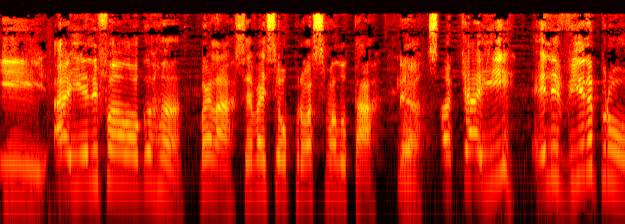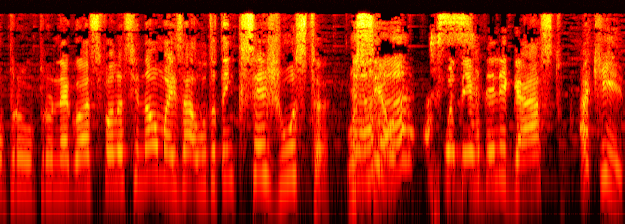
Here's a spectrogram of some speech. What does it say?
e aí ele fala logo, Han, vai lá, você vai ser o próximo a lutar. é. Só que aí ele vira pro, pro, pro negócio e fala assim: não, mas a luta tem que ser justa. O Aham. céu tem o poder dele gasto. Aqui,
